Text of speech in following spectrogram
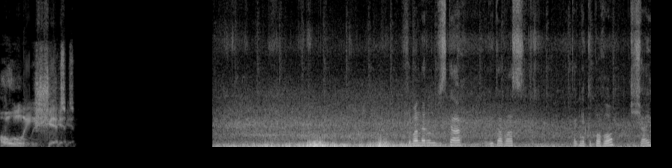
Holy shit. Siemandero ludziska, witam Was tak nietypowo dzisiaj.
